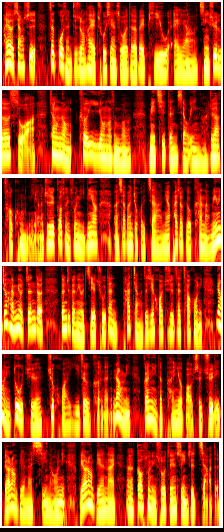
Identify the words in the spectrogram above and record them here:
还有像是这过程之中，他也出现所谓的被 PUA 啊、情绪勒索啊，像那种刻意用那什么煤气灯效应啊，就要操控你啊，就是告诉你说你一定要呃下班就回家，你要拍照给我看啊，明明就还没有真的跟这个人有接触，但他讲的这些话就是在操控你，让你杜绝去怀疑这个可能，让你跟你的朋友保持距离，不要让别人来洗脑你，不要让别人来呃告诉你说这件事情是假的，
